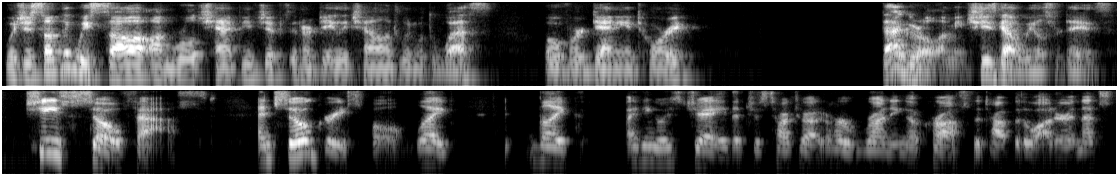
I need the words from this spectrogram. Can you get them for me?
which is something we saw on World Championships in her daily challenge win with Wes over Danny and Tori. That girl, I mean, she's got wheels for days. She's so fast and so graceful. Like, like I think it was Jay that just talked about her running across the top of the water, and that's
